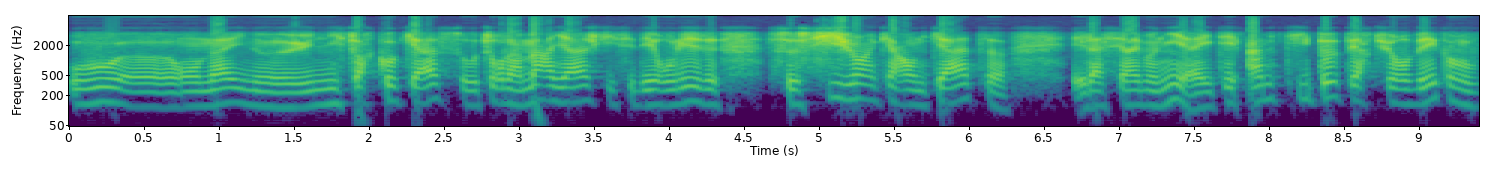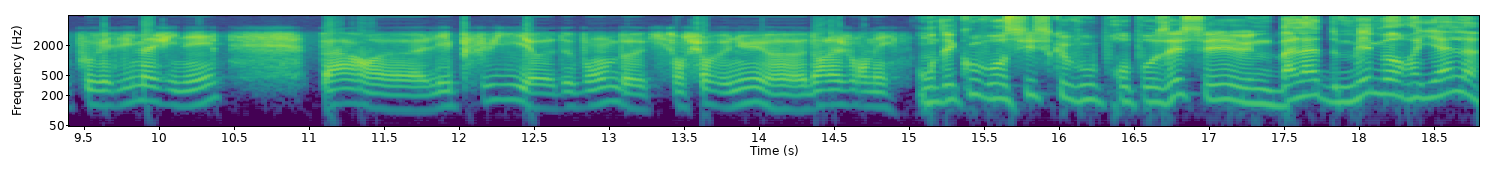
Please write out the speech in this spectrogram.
où euh, on a une, une, histoire cocasse autour d'un mariage qui s'est déroulé ce 6 juin 44 et la cérémonie a été un petit peu perturbée, comme vous pouvez l'imaginer, par les pluies de bombes qui sont survenues dans la journée. On découvre aussi ce que vous proposez, c'est une balade mémorielle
